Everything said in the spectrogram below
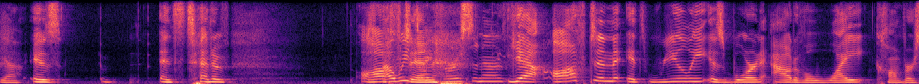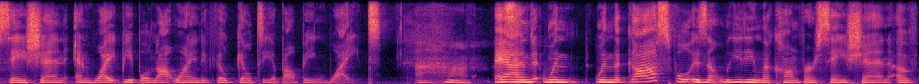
Yeah. Is instead of often Are we diverse enough? yeah, often it really is born out of a white conversation and white people not wanting to feel guilty about being white. Uh-huh. And when when the gospel isn't leading the conversation of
